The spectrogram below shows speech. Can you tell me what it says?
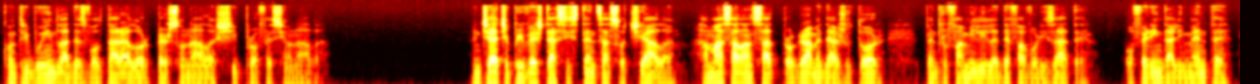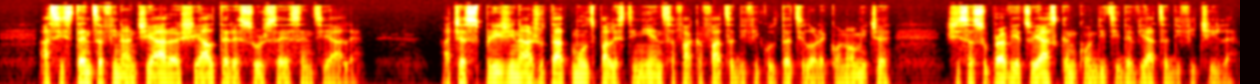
contribuind la dezvoltarea lor personală și profesională. În ceea ce privește asistența socială, Hamas a lansat programe de ajutor pentru familiile defavorizate, oferind alimente, asistență financiară și alte resurse esențiale. Acest sprijin a ajutat mulți palestinieni să facă față dificultăților economice și să supraviețuiască în condiții de viață dificile.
